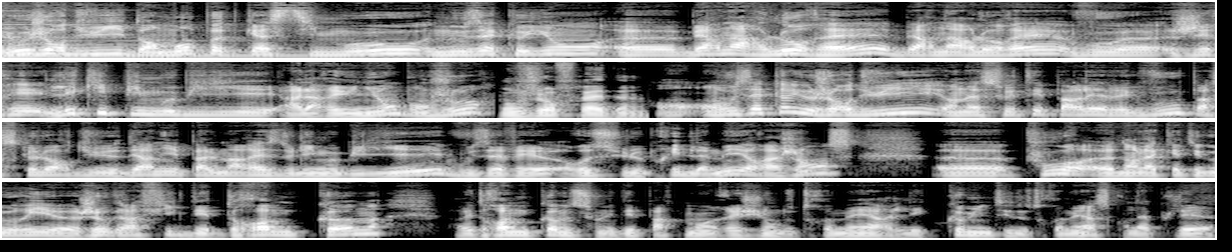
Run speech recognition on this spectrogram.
Et aujourd'hui, dans mon podcast IMO, nous accueillons euh, Bernard Loret. Bernard Loret, vous euh, gérez l'équipe immobilier à La Réunion. Bonjour. Bonjour Fred. On, on vous accueille aujourd'hui. On a souhaité parler avec vous parce que lors du dernier palmarès de l'immobilier, vous avez reçu le prix de la meilleure agence euh, pour euh, dans la catégorie géographique des DROMCOM. Les DROMCOM sont les départements et régions d'outre-mer, les communautés d'outre-mer, ce qu'on appelait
